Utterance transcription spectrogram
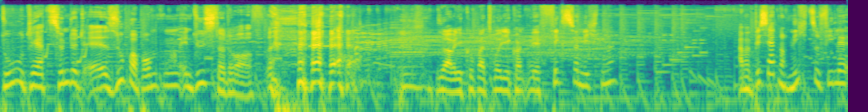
Du, der zündet äh, Superbomben in Düsterdorf. so, aber die Kuh-Patrouille konnten wir fix vernichten. Aber bisher hat noch nicht so viele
